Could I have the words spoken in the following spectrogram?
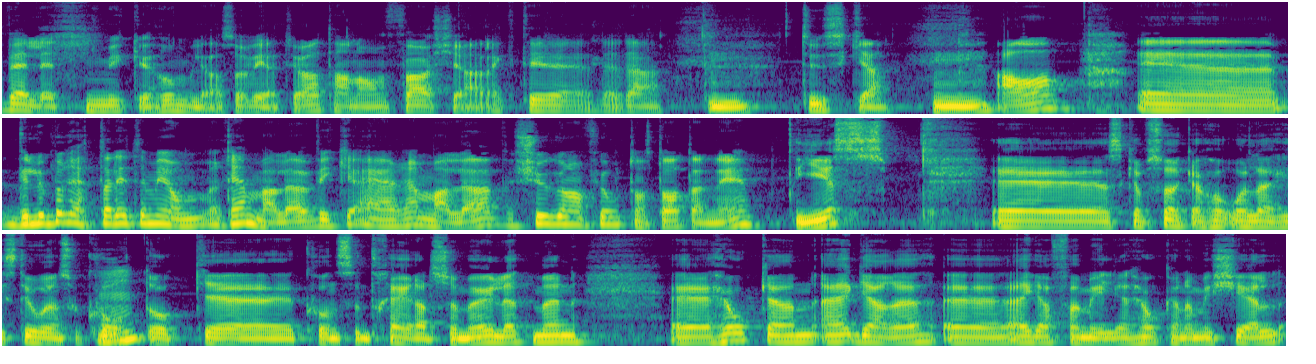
väldigt mycket humliga så vet jag att han har en förkärlek till det där tyska. Ja. Eh, vill du berätta lite mer om Remmalöv? Vilka är Remmalöv? 2014 startade ni. Yes. Eh, ska försöka hålla historien så kort och eh, koncentrerad som möjligt. Men eh, Håkan, ägare, eh, ägarfamiljen Håkan och Michel,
